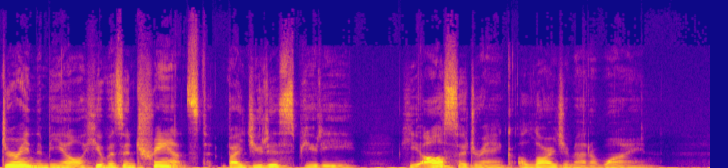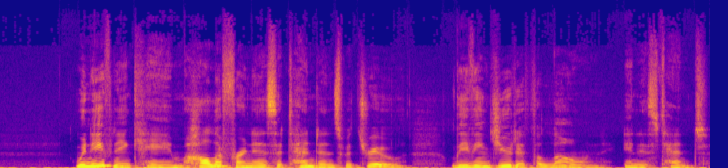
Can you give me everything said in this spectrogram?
During the meal, he was entranced by Judith's beauty. He also drank a large amount of wine. When evening came, Holofernes' attendants withdrew, leaving Judith alone in his tent.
